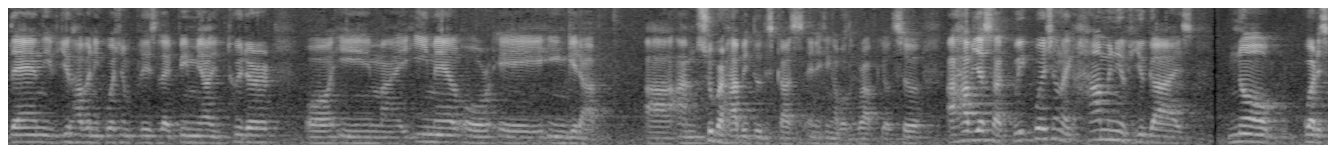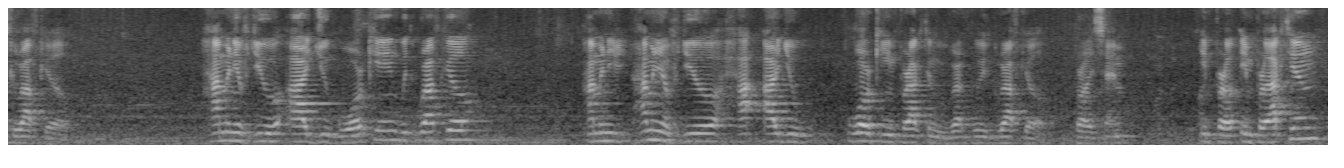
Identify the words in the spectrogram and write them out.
Then, if you have any question, please let me know in Twitter or in my email or a, uh, in GitHub uh, Uh, I'm super happy to discuss anything about GraphQL. So I have just a quick question, like how many of you guys know what is GraphQL? How many of you are you working with GraphQL? How many, how many of you are you working in production with, with GraphQL? Probably same. In, pro, in production?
